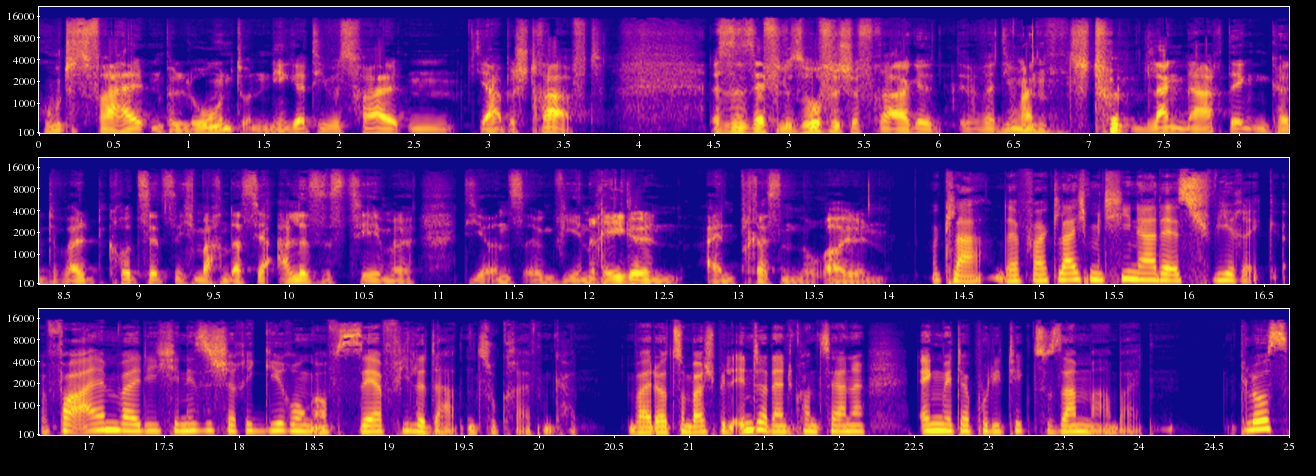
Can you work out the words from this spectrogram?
gutes Verhalten belohnt und negatives Verhalten ja bestraft. Das ist eine sehr philosophische Frage, über die man stundenlang nachdenken könnte, weil grundsätzlich machen das ja alle Systeme, die uns irgendwie in Regeln einpressen wollen. Klar, der Vergleich mit China, der ist schwierig. Vor allem, weil die chinesische Regierung auf sehr viele Daten zugreifen kann. Weil dort zum Beispiel Internetkonzerne eng mit der Politik zusammenarbeiten. Plus,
